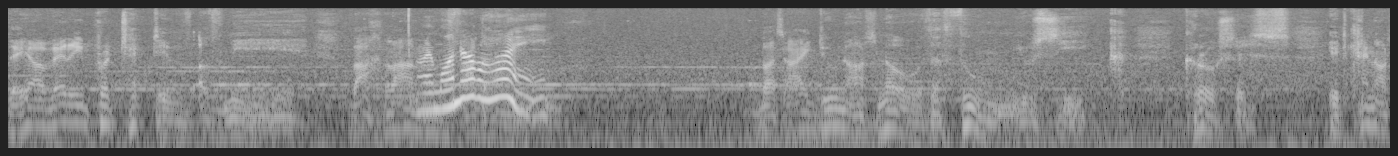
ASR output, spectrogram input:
they are very protective of me. Bahlan I wonder why. But I do not know the Thu'um you seek. Krosis, it cannot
